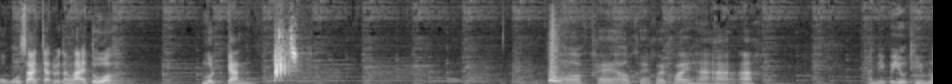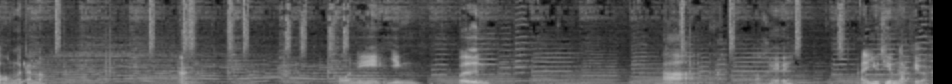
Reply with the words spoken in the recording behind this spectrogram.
หอุตส่าห์จัดไว้ตั้งหลายตัว หมดกัน โอเค โอเค ค่อย ๆ หา อะ อันนี้ไปอยู่ทีมรองแล้วกันเนาะ อะโหนี่ยิงปืน อ่า โอเค เอ้ย อันนี้อยู่ทีมหลักดีกว่า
